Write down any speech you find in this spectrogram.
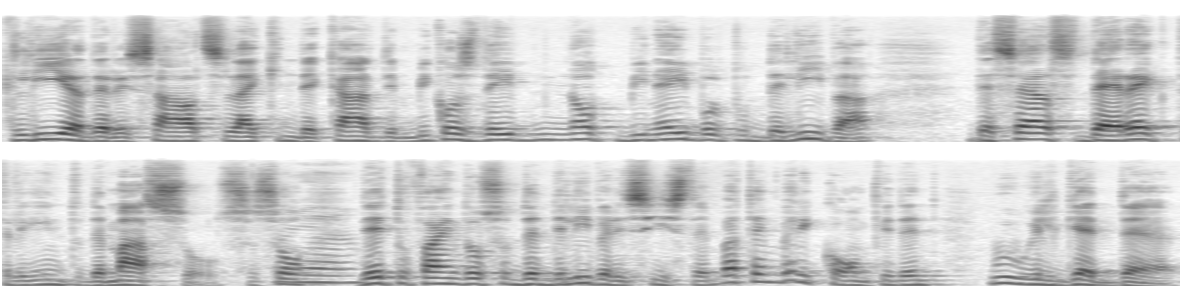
clear the results like in the cardiac because they've not been able to deliver the cells directly into the muscles. So Yeah. they have to find also the delivery system. But I'm very confident we will get there.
